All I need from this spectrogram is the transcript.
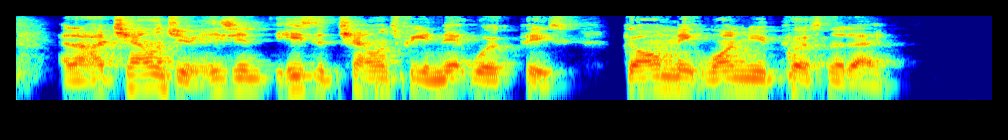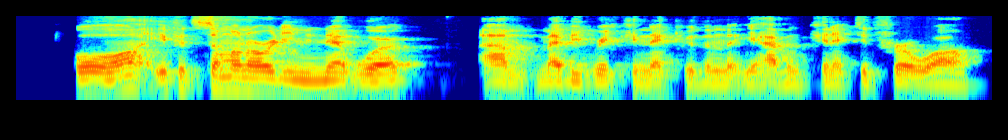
And I challenge you here's, in, here's the challenge for your network piece go and meet one new person a day. Or if it's someone already in your network, um, maybe reconnect with them that you haven't connected for a while.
